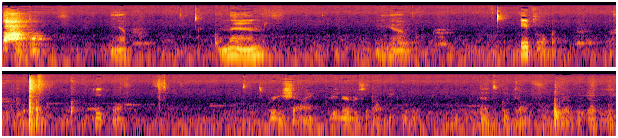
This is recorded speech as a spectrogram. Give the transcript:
was good. April. April. It's pretty shy, pretty nervous about me. That's a good dog. We're a good doggy.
